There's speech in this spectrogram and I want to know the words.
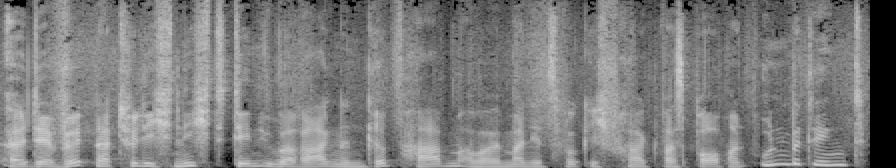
Äh, der wird natürlich nicht den überragenden Grip haben, aber wenn man jetzt wirklich fragt, was braucht man unbedingt,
